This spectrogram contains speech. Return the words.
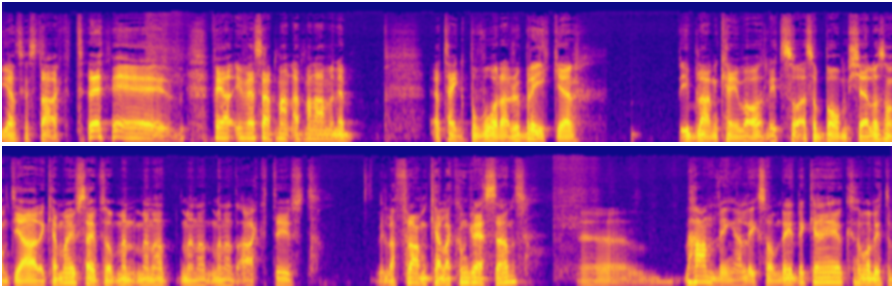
Ganska starkt. För jag, jag att, man, att man använder jag tänker på våra rubriker ibland kan ju vara lite så. Alltså bombshell och sånt. Ja, det kan man ju säga. Men, men, att, men, att, men att aktivt vilja framkalla kongressens eh, handlingar. Liksom. Det, det, kan ju också vara lite,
